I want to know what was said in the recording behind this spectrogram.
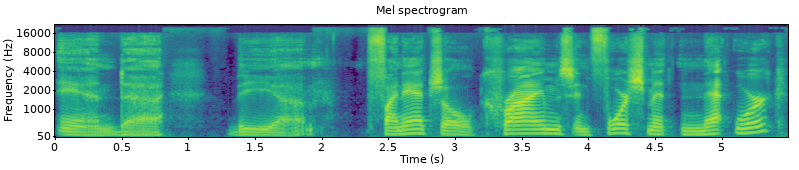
and uh, the um, Financial Crimes Enforcement Network,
